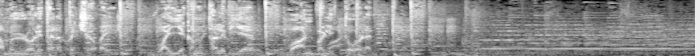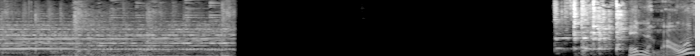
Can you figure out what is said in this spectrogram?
தமிழ் ஒளிபரப்பு சேவை. வையகம் தழுவிய வான்வழி தோழன். என்னம்மா ஊர்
